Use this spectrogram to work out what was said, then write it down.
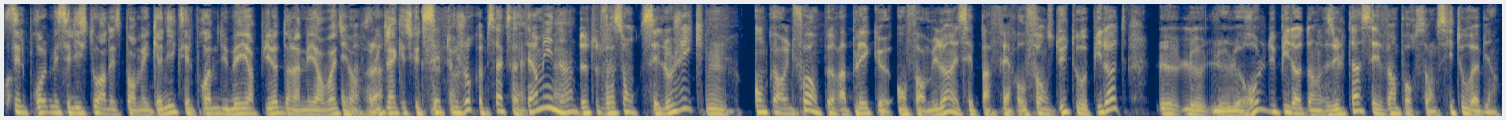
C'est le problème, mais c'est l'histoire des sports mécaniques, c'est le problème du meilleur pilote dans la meilleure voiture. Eh ben voilà. C'est que toujours comme ça que ça Ouais. termine. hein. De toute façon, c'est logique. Mm. Encore une fois, on peut rappeler que en Formule 1, et c'est pas faire offense du tout au pilote, le, le- le- le rôle du pilote dans le résultat, c'est 20%, si tout va bien.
